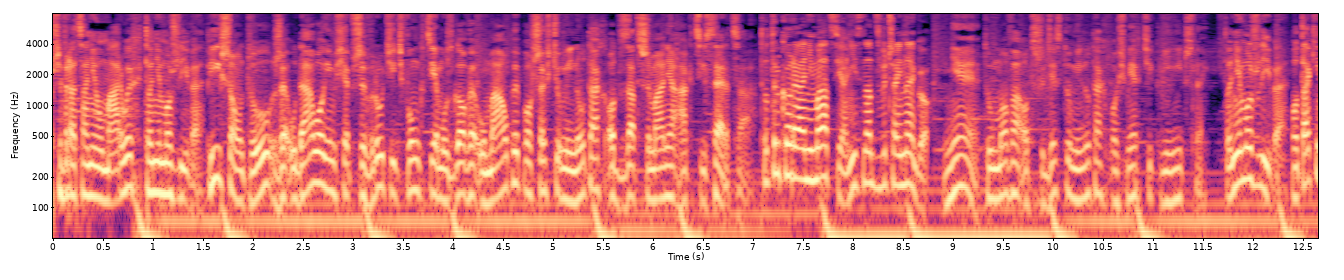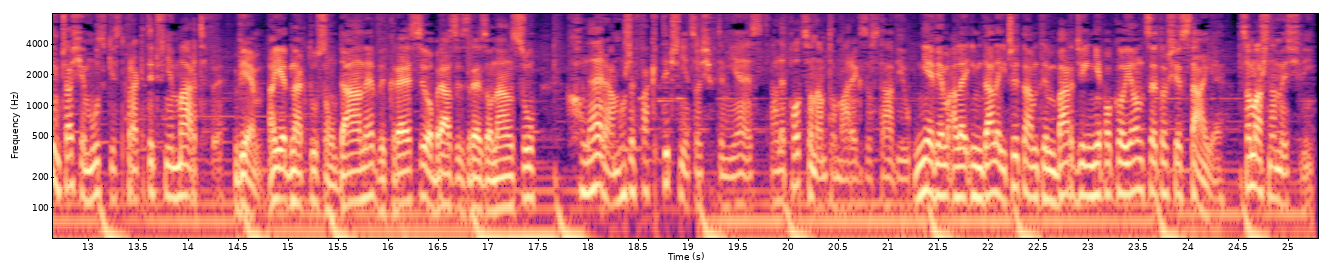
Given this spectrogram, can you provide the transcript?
Przywracanie umarłych to niemożliwe. Piszą tu, że udało im się przywrócić funkcje mózgowe u małpy po 6 minutach od zatrzymania akcji serca. To tylko reanimacja, nic nadzwyczajnego. Nie, tu mowa o 30 minutach po śmierci klinicznej. To niemożliwe. Po takim czasie mózg jest praktycznie martwy. Wiem, a jednak tu są dane, wykresy, obrazy z rezonansu. Cholera, może faktycznie coś w tym jest, ale po co nam to Marek zostawił? Nie wiem, ale im dalej czytam, tym bardziej niepokojące to się staje. Co masz na myśli?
